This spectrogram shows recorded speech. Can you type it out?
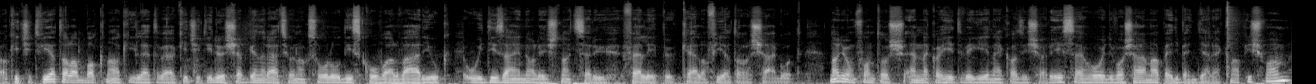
a kicsit fiatalabbaknak, illetve a kicsit idősebb generációnak szóló diszkóval várjuk új dizájnnal és nagyszerű fellépőkkel a fiatalságot. Nagyon fontos ennek a hétvégének az is a része, hogy vasárnap egyben gyereknap is van,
